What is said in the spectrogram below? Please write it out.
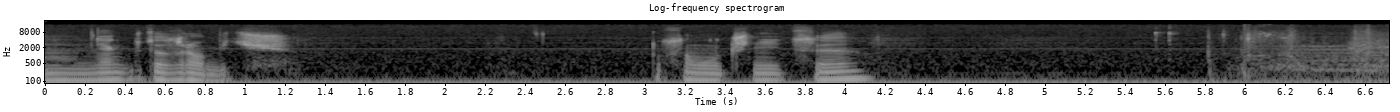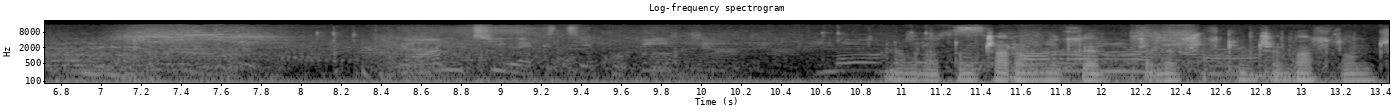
Mm, Jakby to zrobić? Tu są łucznicy. Dobra, tą czarownicę przede wszystkim trzeba stąd.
